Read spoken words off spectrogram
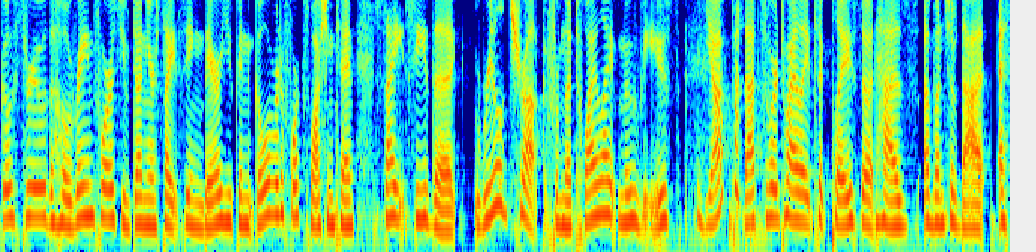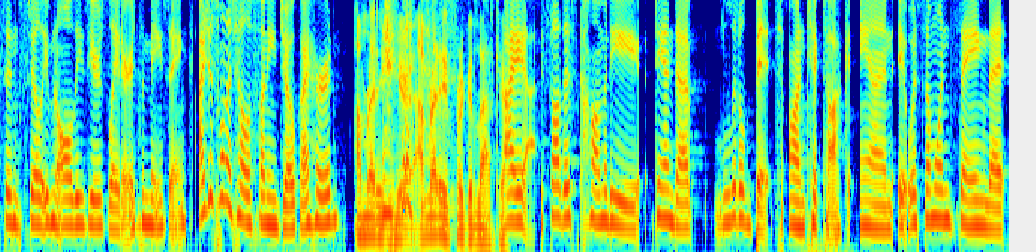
go through the Hoh Rainforest, you've done your sightseeing there, you can go over to Forks, Washington, sightsee the real truck from the Twilight movies. Yep. That's where Twilight took place. So it has a bunch of that essence still, even all these years later. It's amazing. I just want to tell a funny joke I heard. I'm ready to hear it. I'm ready for a good laugh, Karen. I saw this comedy stand up little bit on TikTok and it was someone saying that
